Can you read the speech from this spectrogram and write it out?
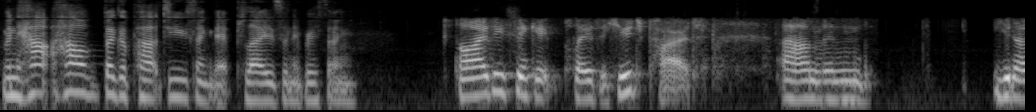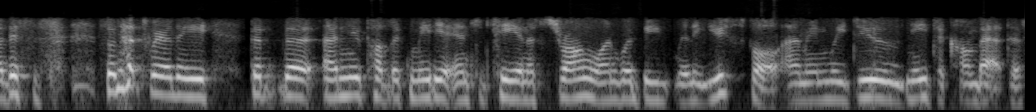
I mean, how how big a part do you think that plays in everything? I do think it plays a huge part, um, and you know, this is so that's where the, the, the a new public media entity and a strong one would be really useful. I mean, we do need to combat this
